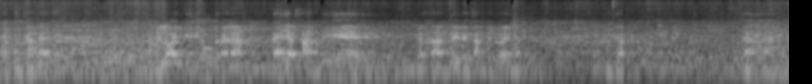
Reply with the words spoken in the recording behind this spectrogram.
ขอบคุณครับแม่เดี๋ยวรออีกปีที่หกก็ได้นะแม่อย่าสั่นดิอย่าสั่นเลยเดี๋ยวสั่นไปด้วยนะขอบคุณครับได้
